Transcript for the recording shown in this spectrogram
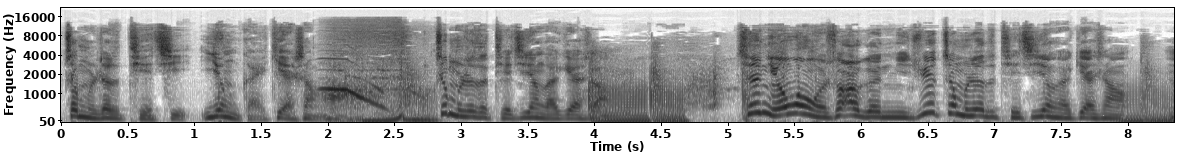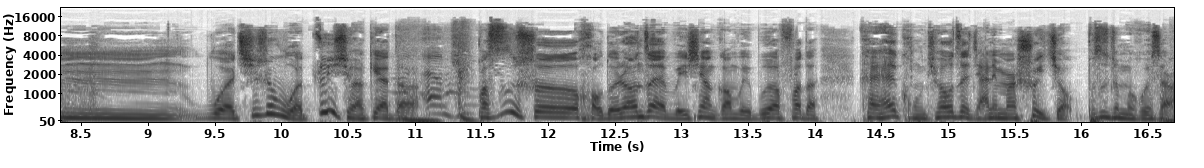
这么热的天气应该干上啊！这么热的天气应该干上。其实你要问我说，二哥，你觉得这么热的天气应该干上？嗯，我其实我最喜欢干的，不是说好多人在微信跟微博发的开开空调在家里面睡觉，不是这么回事儿。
